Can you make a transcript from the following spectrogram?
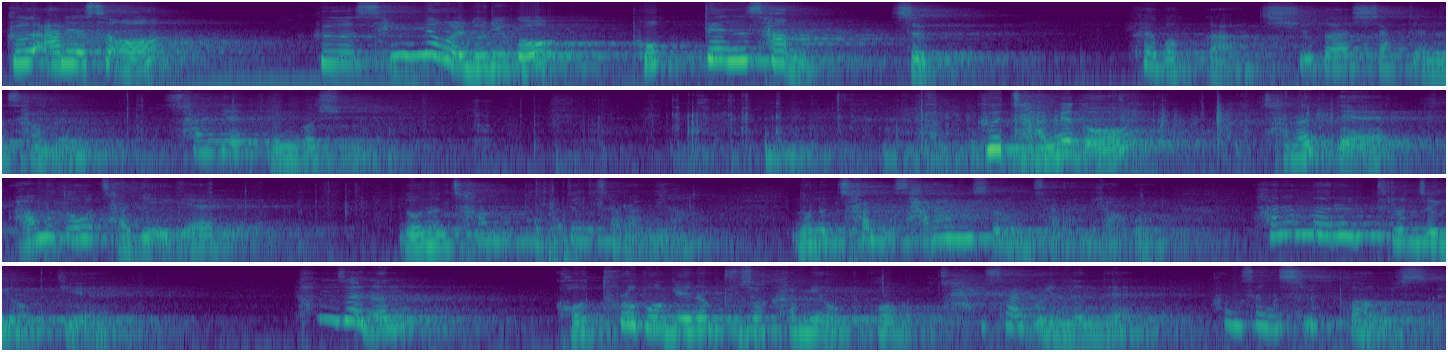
그 안에서 그 생명을 누리고 복된 삶, 즉 회복과 치유가 시작되는 삶을 살게 된 것입니다. 그 자매도 자랄 때 아무도 자기에게 너는 참 복된 사람이야. 너는 참 사랑스러운 사람이라고 하는 말을 들은 적이 없기에 현재는 겉으로 보기에는 부족함이 없고 잘 살고 있는데 항상 슬퍼하고 있어요.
